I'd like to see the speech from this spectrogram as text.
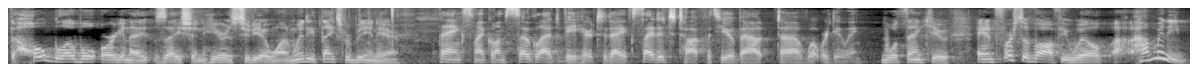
the whole global organization here in Studio One. Wendy, thanks for being here. Thanks, Michael. I'm so glad to be here today. Excited to talk with you about uh, what we're doing. Well, thank you. And first of all, if you will, uh, how many,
